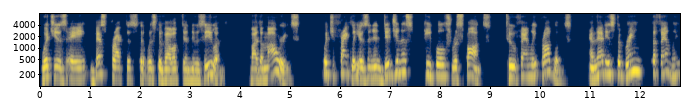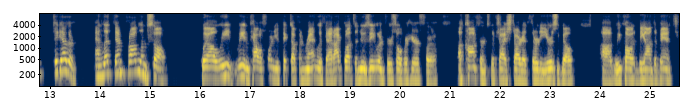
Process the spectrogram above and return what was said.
which is a best practice that was developed in New Zealand by the Maoris, which frankly is an indigenous people's response to family problems. And that is to bring the family together and let them problem solve. Well, we we in California picked up and ran with that. I brought the New Zealanders over here for a, conference, which I started 30 years ago. Uh, we call it Beyond the Bench.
